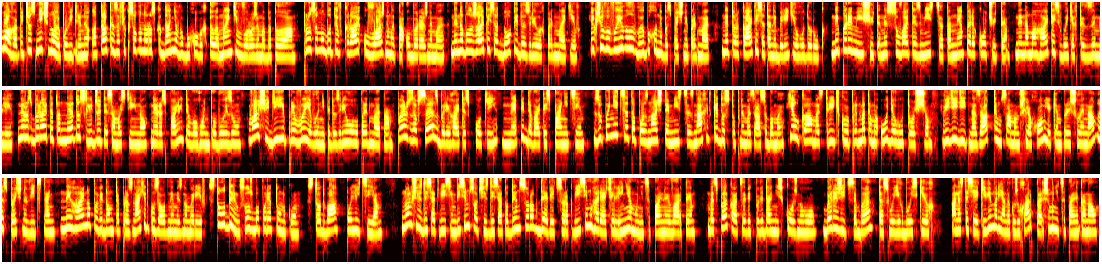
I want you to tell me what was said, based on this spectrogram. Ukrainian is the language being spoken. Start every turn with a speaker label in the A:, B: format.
A: Увага! Під час нічної повітряної атаки зафіксовано розкидання вибухових елементів ворожими БПЛА. Просимо бути вкрай уважними та обережними. Не наближайтеся до підозрілих предметів. Якщо ви виявили вибухонебезпечний предмет, не торкайтеся та не беріть його до рук. Не переміщуйте, не зсувайте з місця та не перекочуйте. Не намагайтесь витягти з землі. Не розбирайте та не досліджуйте самостійно. Не розпалюйте вогонь поблизу. Ваші дії при виявленні підозрілого предмета. Перш за все, зберігайте спокій, не піддавайтесь паніці. Зупиніться та позначте місце знахідки доступними засобами: гілками, стрічкою, предметами одягу тощо. Відійдіть назад тим самим шляхом, яким прийшли на безпечну відстань. Негайно повідомте про знахідку за одним із номерів: 101 служба порятунку, 102 поліція. 068 861 49 48 гаряча лінія муніципальної варти. Безпека це відповідальність кожного. Бережіть себе та своїх близьких. Анастасія Ківі, Мар'яна Кожухар, перший муніципальний канал.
